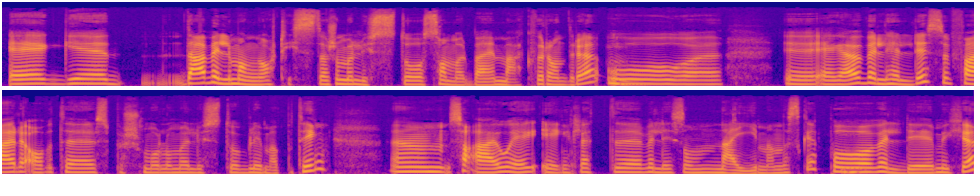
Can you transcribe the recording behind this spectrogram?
jeg Det er veldig mange artister som har lyst til å samarbeide med hverandre, og eh, jeg er jo veldig heldig, så får jeg av og til spørsmål om jeg har lyst til å bli med på ting. Så er jo jeg egentlig et veldig sånn nei-menneske på veldig mye.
